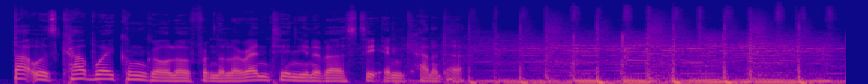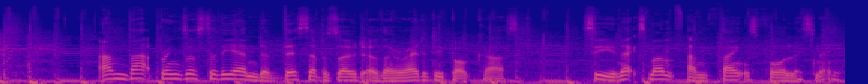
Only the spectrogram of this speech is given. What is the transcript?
That was Kabwe Nkongolo from the Laurentian University in Canada. And that brings us to the end of this episode of the Heredity Podcast. See you next month, and thanks for listening.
